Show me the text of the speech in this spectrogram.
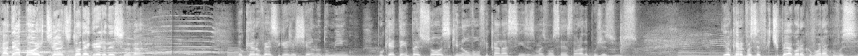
Cadê a Power Church? Toda a igreja desse lugar. Eu quero ver essa igreja cheia no domingo. Porque tem pessoas que não vão ficar nas cinzas, mas vão ser restauradas por Jesus. E eu quero que você fique de pé agora que eu vou orar com você.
